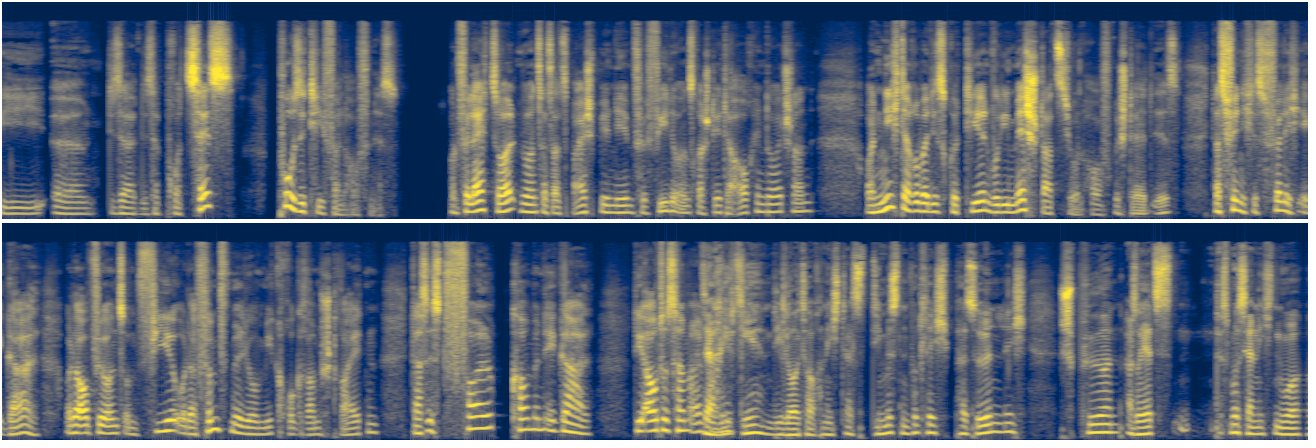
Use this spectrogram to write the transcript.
die, äh, dieser, dieser Prozess positiv verlaufen ist. Und vielleicht sollten wir uns das als Beispiel nehmen für viele unserer Städte auch in Deutschland und nicht darüber diskutieren, wo die Messstation aufgestellt ist. Das finde ich ist völlig egal. Oder ob wir uns um vier oder fünf Millionen Mikrogramm streiten. Das ist vollkommen egal. Die Autos haben einfach. Da gehen die Leute auch nicht. Das, die müssen wirklich persönlich spüren. Also jetzt, das muss ja nicht nur,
